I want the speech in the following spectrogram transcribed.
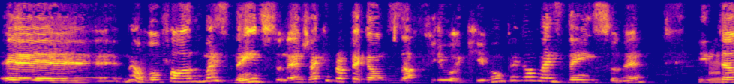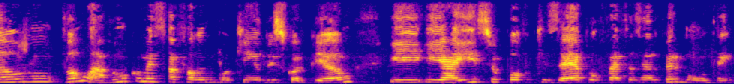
É... Não, vamos falar do mais denso, né? Já que para pegar um desafio aqui, vamos pegar o mais denso, né? Então, hum. vamos lá, vamos começar falando um pouquinho do escorpião. E, e aí, se o povo quiser, o povo vai fazendo pergunta, hein?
